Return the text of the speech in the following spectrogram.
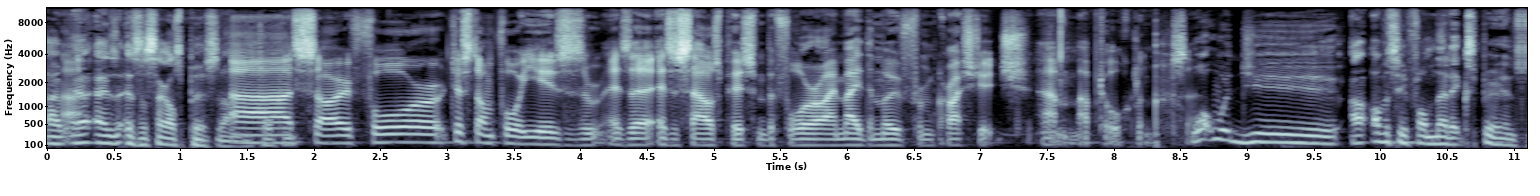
uh, as, as a salesperson? I'm Uh, so for just on four years as a, as a as a salesperson before I made the move from Christchurch um, up to Auckland. So. What would you, uh, obviously from that experience,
